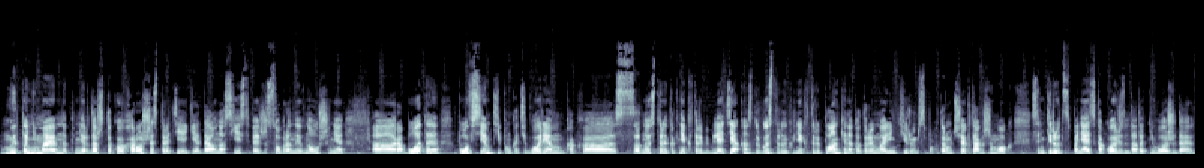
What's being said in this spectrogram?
мы понимаем, например, да, что такое хорошая стратегия. Да, у нас есть, опять же, собранные в Notion э, работы по всем всем типам, категориям, как э, с одной стороны, как некоторая библиотека, с другой стороны, как некоторые планки, на которые мы ориентируемся, по которым человек также мог сориентироваться, понять, какой результат от него ожидают.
